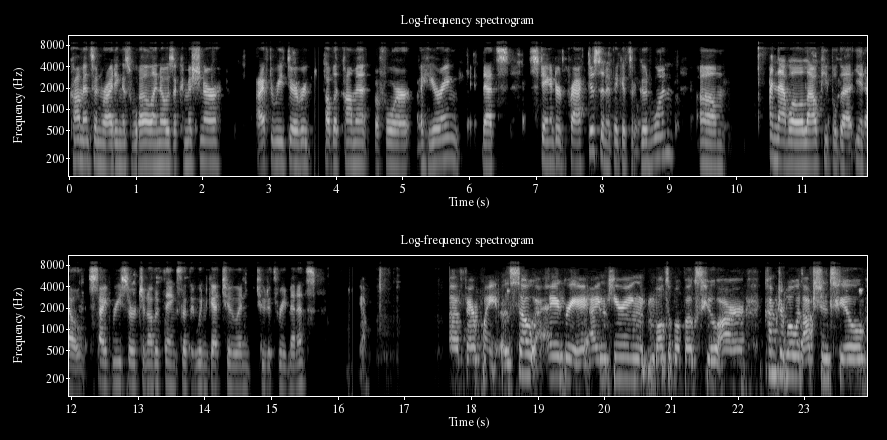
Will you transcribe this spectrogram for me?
comments in writing as well. I know as a commissioner, I have to read through every public comment before a hearing. That's standard practice, and I think it's a good one. Um, and that will allow people to, you know, cite research and other things that they wouldn't get to in two to three minutes. Uh, fair point. So I agree. I'm hearing multiple folks who are comfortable with option two.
